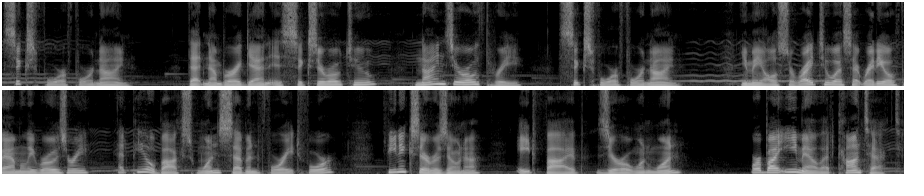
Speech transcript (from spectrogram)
6449. That number again is 602 903 6449. You may also write to us at Radio Family Rosary at P.O. Box 17484, Phoenix, Arizona 85011, or by email at contact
